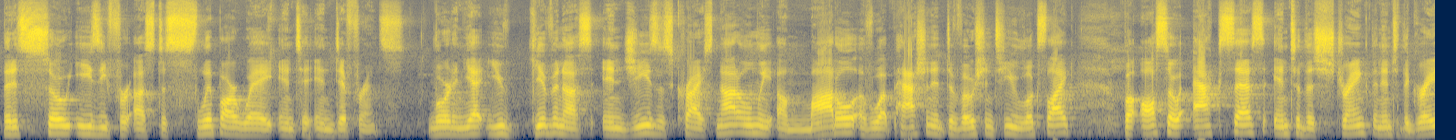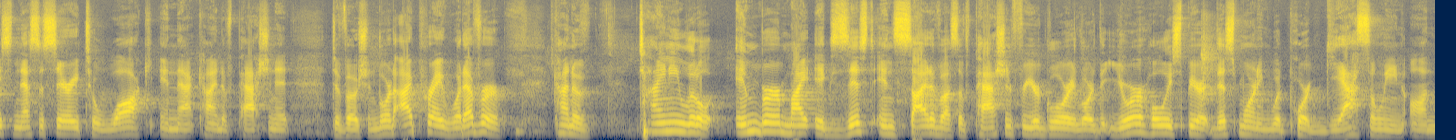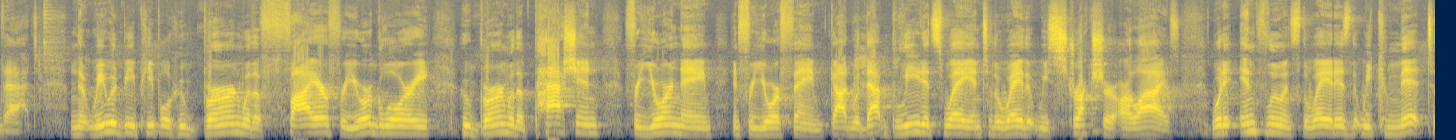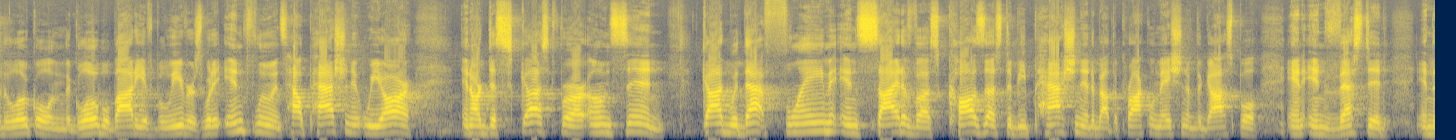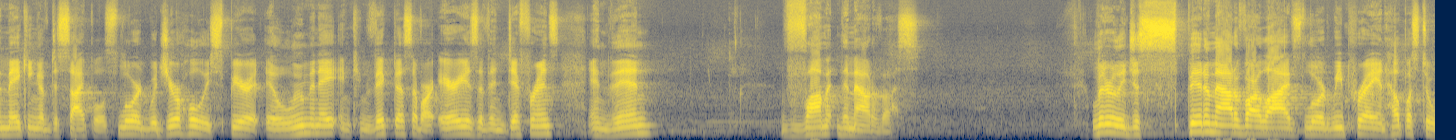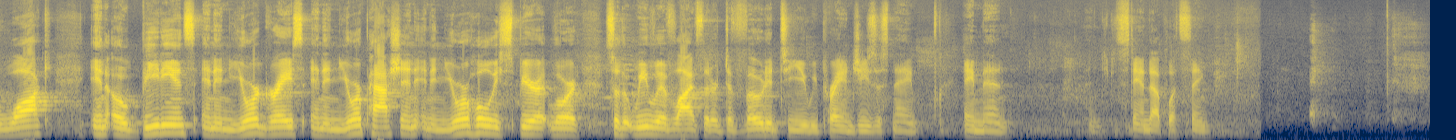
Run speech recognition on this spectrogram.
that it's so easy for us to slip our way into indifference. Lord, and yet you've given us in Jesus Christ not only a model of what passionate devotion to you looks like, but also access into the strength and into the grace necessary to walk in that kind of passionate devotion. Lord, I pray whatever kind of tiny little ember might exist inside of us of passion for your glory, Lord, that your Holy Spirit this morning would pour gasoline on that and that we would be people who burn with a fire for your glory, who burn with a passion for your name and for your fame. God, would that bleed its way into the way that we structure our lives? Would it influence the way it is that we commit to the local and the global body of believers? Would it influence how passionate we are in our disgust for our own sin? God, would that flame inside of us cause us to be passionate about the proclamation of the gospel and invested in the making of disciples? Lord, would your Holy Spirit illuminate and convict us of our areas of indifference and then vomit them out of us? Literally, just spit them out of our lives, Lord, we pray, and help us to walk in obedience and in your grace and in your passion and in your Holy Spirit, Lord, so that we live lives that are devoted to you. We pray in Jesus' name. Amen. And you can stand up. Let's sing.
